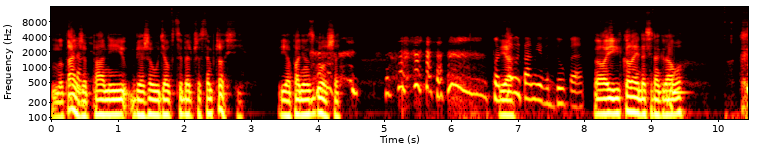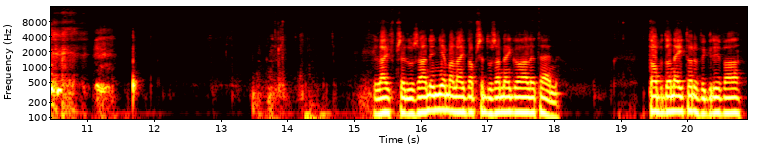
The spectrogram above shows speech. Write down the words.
No tak, Pytam że się. pani bierze udział w cyberprzestępczości. Ja panią zgłoszę. Pocałuj pan mnie w dupę. No i kolejne się nagrało. Live przedłużany. Nie ma live'a przedłużanego, ale ten. Top Donator wygrywa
